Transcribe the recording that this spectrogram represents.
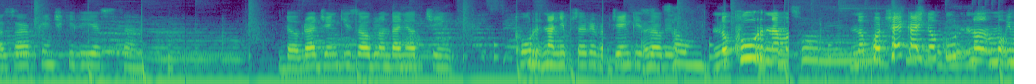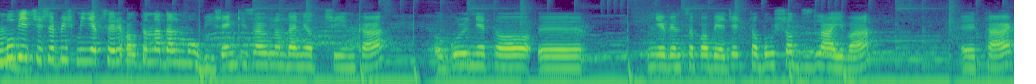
A za 5 killi jest ten. Dobra, dzięki za oglądanie odcinka. Kurna, nie przerywaj. Dzięki za e, oglądanie. całą... No kurna, mo- Sorry, no poczekaj, no kur... No mówię ci, żebyś mi nie przerywał, to nadal mówisz. Dzięki za oglądanie odcinka. Ogólnie to... y, nie wiem co powiedzieć, to był shot z live'a. Y, tak,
